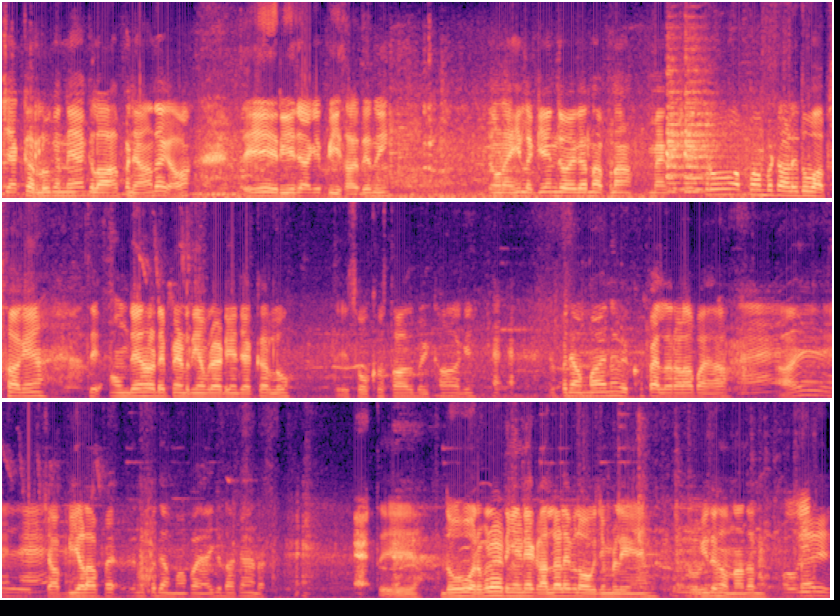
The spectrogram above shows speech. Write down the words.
ਚੈੱਕ ਕਰ ਲਓ ਕਿੰਨੇ ਆ ਗਲਾਸ 50 ਦਾ ਹੈਗਾ ਵਾ। ਤੇ ਇਹ ਏਰੀਆ ਜਾ ਕੇ ਪੀ ਸਕਦੇ ਤੁਸੀਂ। ਤੇ ਹੁਣ ਅਸੀਂ ਲੱਗੇ ਇੰਜੋਏ ਕਰਨ ਆਪਣਾ ਮੈਂਗੋ ਸ਼ੇਕ ਤੋਂ ਆਪਾਂ ਬਟਾਲੇ ਤੋਂ ਵਾਪਸ ਆ ਗਏ ਆ ਤੇ ਆਉਂਦੇ ਆ ਸਾਡੇ ਪਿੰਡ ਦੀਆਂ ਵੈਰਾਈਟੀਆਂ ਚੈੱਕ ਕਰ ਲਓ। ਤੇ ਸੁੱਖ ਉਸਤਾਦ ਬੈਠਾ ਆ ਕੇ ਤੇ ਪਜਾਮਾ ਇਹਨੇ ਵੇਖੋ ਪੈਲਰ ਵਾਲਾ ਪਾਇਆ। ਆਏ ਚਾਬੀ ਵਾਲਾ ਇਹਨੇ ਪਜਾਮਾ ਪਾਇਆ ਕਿੱਡਾ ਘੈਂਟ। ਤੇ ਦੋ ਹੋਰ ਵੈਰਾਈਟੀਆਂ ਜਿਹੜੀਆਂ ਕੱਲ ਵਾਲੇ ਵਲੌਗ 'ਚ ਮਿਲੇ ਆ ਉਹ ਵੀ ਦਿਖਾਉਣਾ ਤੁਹਾਨੂੰ। ਉਹ ਵੀ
